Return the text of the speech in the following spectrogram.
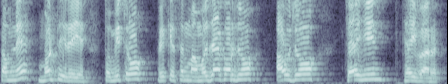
તમને મળતી રહે. તો મિત્રો, વેકેશનમાં મજા કરજો, આવજો. જય હિન્દ, જય ભારત.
